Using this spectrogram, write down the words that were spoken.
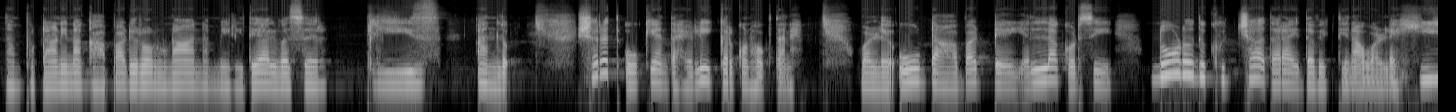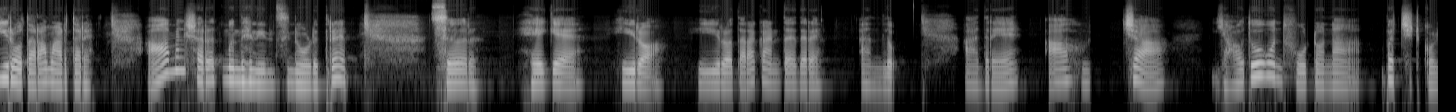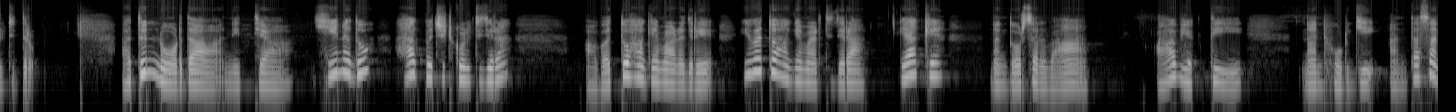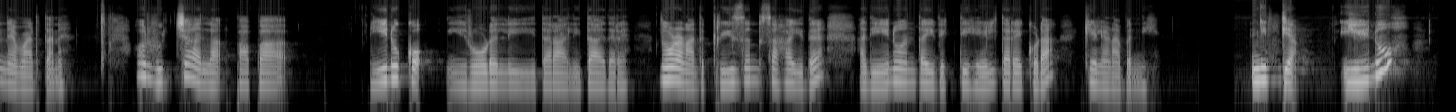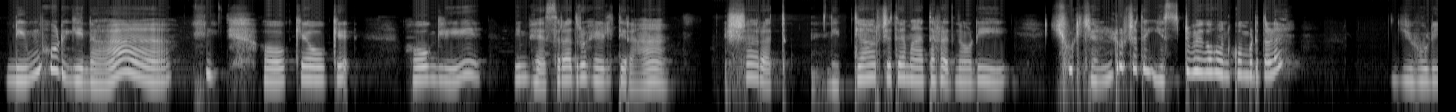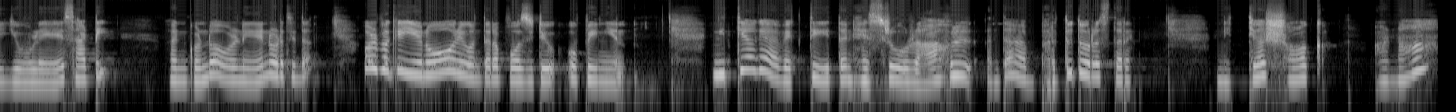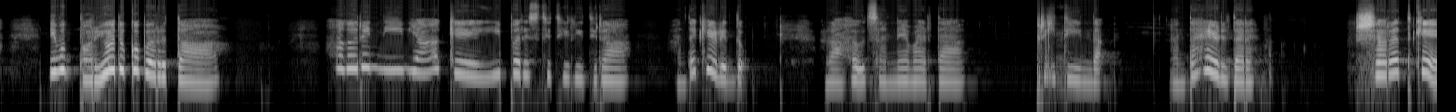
ನಮ್ಮ ಪುಟಾಣಿನ ಕಾಪಾಡಿರೋ ಋಣ ನಮ್ಮ ಮೇಲಿದೆ ಅಲ್ವಾ, ಸರ್? ಪ್ಲೀಸ್, ಅಂದ್ಲು. ಶರತ್ ಓಕೆ ಅಂತ ಹೇಳಿ ಕರ್ಕೊಂಡು ಹೋಗ್ತಾನೆ. ಒಳ್ಳೆ ಊಟ, ಬಟ್ಟೆ ಎಲ್ಲ ಕೊಡಿಸಿ ನೋಡೋದಕ್ಕೆ ಹುಚ್ಚ ಥರ ಇದ್ದ ವ್ಯಕ್ತಿನ ಒಳ್ಳೆ ಹೀರೋ ಥರ ಮಾಡ್ತಾರೆ. ಆಮೇಲೆ ಶರತ್ ಮುಂದೆ ನಿಲ್ಲಿಸಿ ನೋಡಿದ್ರೆ, ಸರ್, ಹೇಗೆ? ಹೀರೋ ಹೀರೋ ಥರ ಕಾಣ್ತಾ ಇದ್ದಾರೆ ಅಂದ್ಲು. ಆದರೆ ಆ ಹುಚ್ಚ ಯಾವುದೋ ಒಂದು ಫೋಟೋನ ಬಚ್ಚಿಟ್ಕೊಳ್ತಿದ್ರು. ಅದನ್ನು ನೋಡ್ದ ನಿತ್ಯ, ಏನದು? ಹಾಗೆ ಬಚ್ಚಿಟ್ಕೊಳ್ತಿದ್ದೀರಾ? ಅವತ್ತು ಹಾಗೆ ಮಾಡಿದ್ರಿ, ಇವತ್ತು ಹಾಗೆ ಮಾಡ್ತಿದ್ದೀರಾ? ಯಾಕೆ? ನಂಗೆ ತೋರಿಸಲ್ವಾ? ಆ ವ್ಯಕ್ತಿ ನನ್ನ ಹುಡುಗಿ ಅಂತ ಸನ್ನೆ ಮಾಡ್ತಾನೆ. ಅವ್ರು ಹುಚ್ಚ ಅಲ್ಲ, ಪಾಪ. ಏನಕ್ಕೋ ಈ ರೋಡಲ್ಲಿ ಈ ಥರ ಅಲಿತಾ ಇದ್ದಾರೆ ನೋಡೋಣ, ಅದಕ್ಕೆ ರೀಸನ್ ಸಹ ಇದೆ. ಅದೇನು ಅಂತ ಈ ವ್ಯಕ್ತಿ ಹೇಳ್ತಾರೆ ಕೂಡ ಕೇಳೋಣ ಬನ್ನಿ. ನಿತ್ಯ, ಏನು? ನಿಮ್ಮ ಹುಡುಗಿನಾ? Okay okay. ಹೋಗಲಿ ನಿಮ್ಮ ಹೆಸರಾದರೂ ಹೇಳ್ತೀರಾ? ಶರತ್ ನಿತ್ಯ ಅವ್ರ ಜೊತೆ ಮಾತಾಡೋದು ನೋಡಿ ಇವಳು ಎಲ್ಲರ ಜೊತೆ ಎಷ್ಟು ಬೇಗ ಹೊಂದ್ಕೊಂಡ್ಬಿಡ್ತಾಳೆ? ಇವಳಿಗೆ ಇವಳೇ ಸಾಟಿ ಅಂದ್ಕೊಂಡು ಅವಳನ್ನೇ ನೋಡ್ತಿದ್ದ. ಅವಳ ಬಗ್ಗೆ ಏನೋ ಅವ್ರಿಗೆ ಒಂಥರ ಪಾಸಿಟಿವ್ ಒಪಿನಿಯನ್ ನಿತ್ಯಾಗೆ ಆ ವ್ಯಕ್ತಿ ತನ್ನ ಹೆಸರು ರಾಹುಲ್ ಅಂತ ಬರೆದು ತೋರಿಸ್ತಾರೆ. ನಿತ್ಯ ಶಾಕ್ ಅಣ್ಣ, ನಿಮಗೆ ಬರೆಯೋದಕ್ಕೂ ಬರುತ್ತಾ? ಹಾಗಾದರೆ ನೀವು ಯಾಕೆ ಈ ಪರಿಸ್ಥಿತಿಲಿದ್ದೀರಾ? ಅಂತ ಕೇಳಿದ್ದು. ರಾಹುಲ್ ಸನ್ನೆ ಮಾಡ್ತಾ ಪ್ರೀತಿಯಿಂದ ಅಂತ ಹೇಳ್ತಾರೆ. ಶರತ್ಗೆ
